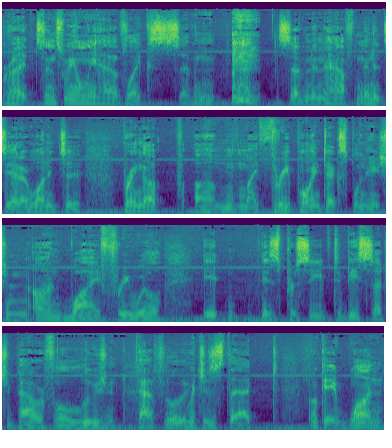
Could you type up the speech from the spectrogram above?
Right. Since we only have like seven, seven and a half minutes yet, I wanted to bring up um, my three-point explanation on why free will it is perceived to be such a powerful illusion. Absolutely. Which is that, okay, one,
